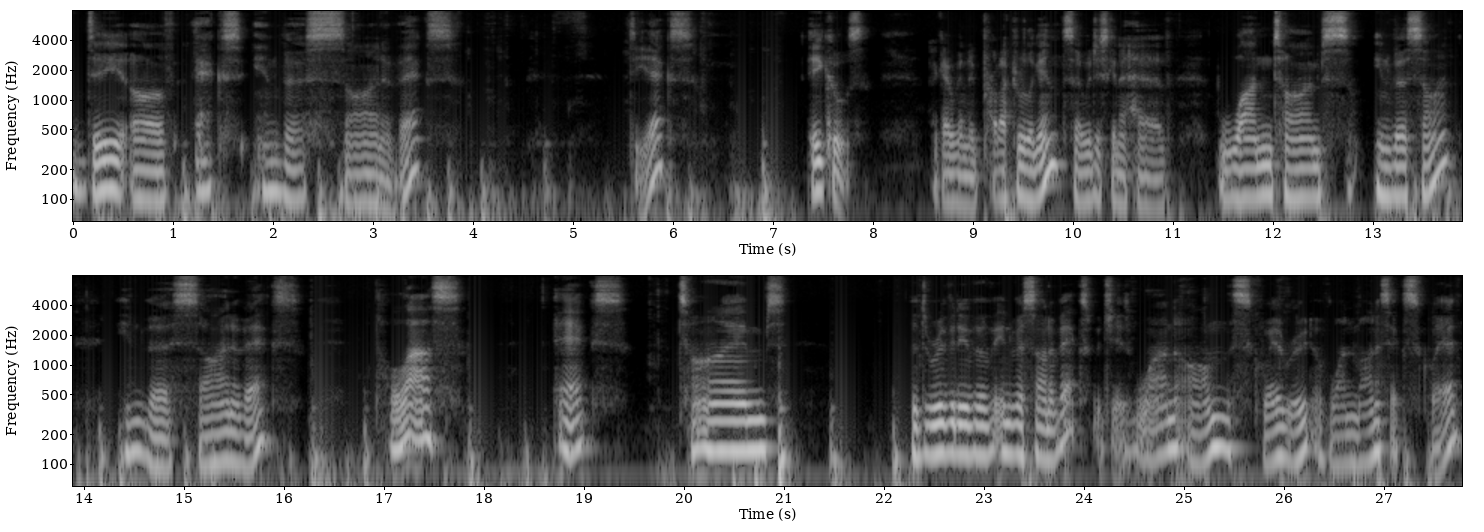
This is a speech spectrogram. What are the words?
d of x inverse sine of x dx equals, okay, we're going to do product rule again. So we're just going to have 1 times inverse sine, inverse sine of x plus x times the derivative of inverse sine of x, which is 1 on the square root of 1 minus x squared.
